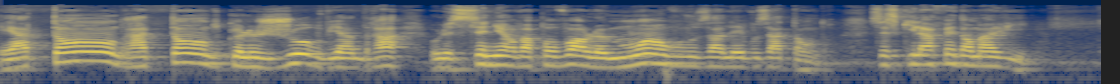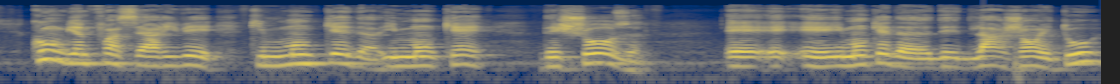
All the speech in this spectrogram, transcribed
et attendre, attendre que le jour viendra où le Seigneur va pouvoir le moins où vous allez vous attendre. C'est ce qu'il a fait dans ma vie. Combien de fois c'est arrivé qu'il manquait, il manquait des choses et, il manquait de l'argent et tout,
